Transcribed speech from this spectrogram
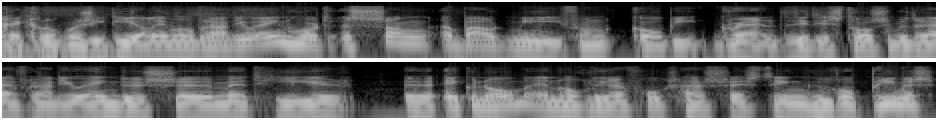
gek genoeg muziek die je alleen maar op Radio 1 hoort. A Song About Me van Kobe Grant. Dit is Tros Bedrijf Radio 1 dus uh, met hier uh, econoom en hoogleraar volkshuisvesting Hugo Primus...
